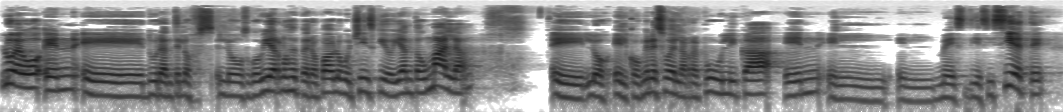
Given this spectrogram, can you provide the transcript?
Luego, eh, durante los, gobiernos de Pedro Pablo Kuczynski y Ollanta Humala, eh, el Congreso de la República en el, el mes 17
